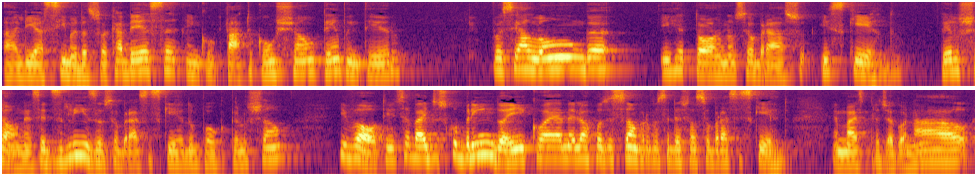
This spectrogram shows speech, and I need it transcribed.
ali acima da sua cabeça, em contato com o chão o tempo inteiro. Você alonga e retorna o seu braço esquerdo pelo chão, né? Você desliza o seu braço esquerdo um pouco pelo chão e volta. E você vai descobrindo aí qual é a melhor posição para você deixar o seu braço esquerdo. É mais para diagonal,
